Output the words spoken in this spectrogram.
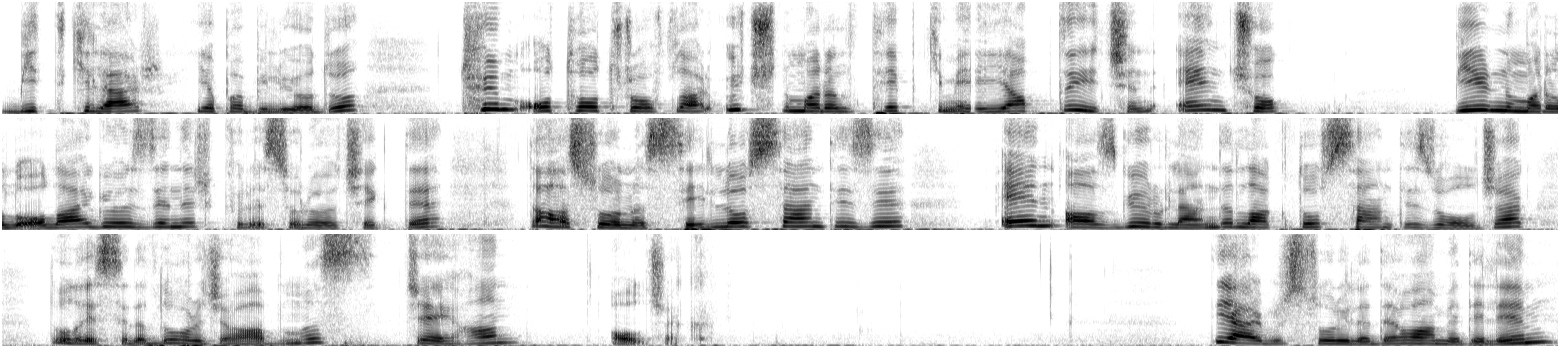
bitkiler yapabiliyordu. Tüm ototroflar 3 numaralı tepkimeyi yaptığı için en çok bir numaralı olay gözlenir küresel ölçekte. Daha sonra selüloz sentezi en az görülen de laktoz sentezi olacak. Dolayısıyla doğru cevabımız Ceyhan olacak. Diğer bir soruyla devam edelim.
